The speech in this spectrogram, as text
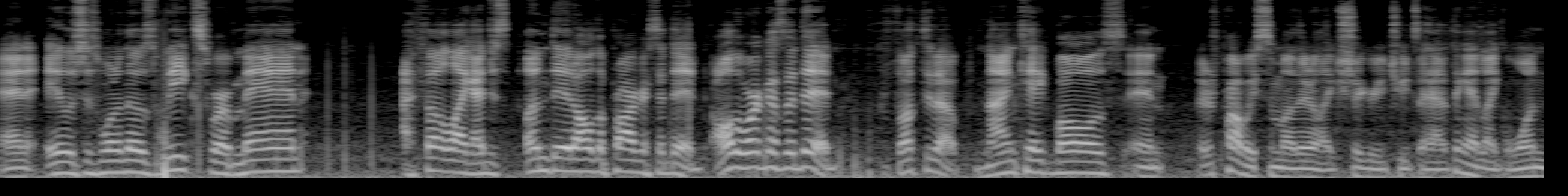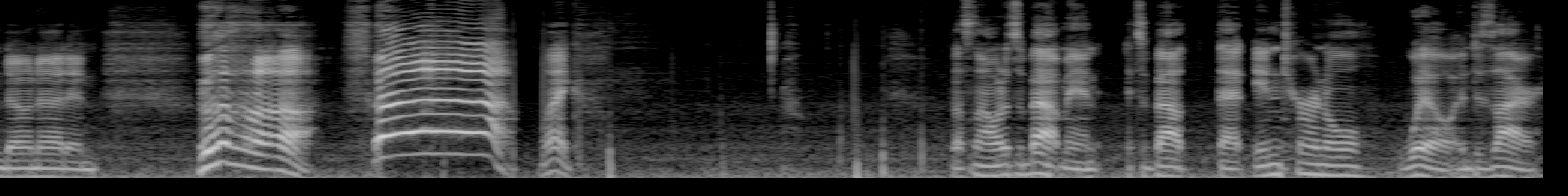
and it was just one of those weeks where man, I felt like I just undid all the progress I did, all the workouts I did fucked it up. Nine cake balls, and there's probably some other like sugary treats I had. I think I had like one donut and ah, ah, like that's not what it's about, man. It's about that internal will and desire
